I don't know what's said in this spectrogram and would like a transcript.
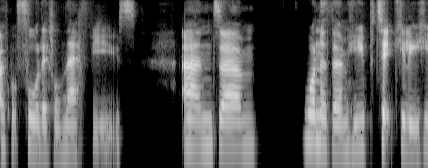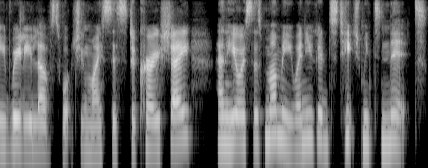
I've got four little nephews, and um, one of them he particularly he really loves watching my sister crochet, and he always says, "Mummy, when are you going to teach me to knit?"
